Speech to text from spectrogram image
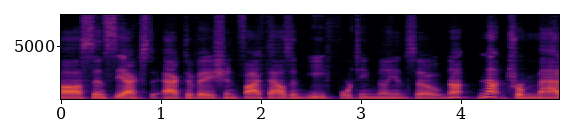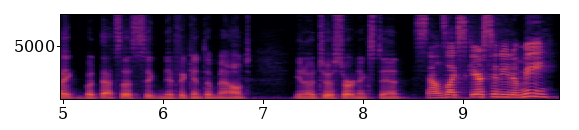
Uh, since the act- activation, 5,000 ETH, 14 million. So not not traumatic, but that's a significant amount, you know, to a certain extent. sounds like scarcity to me.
